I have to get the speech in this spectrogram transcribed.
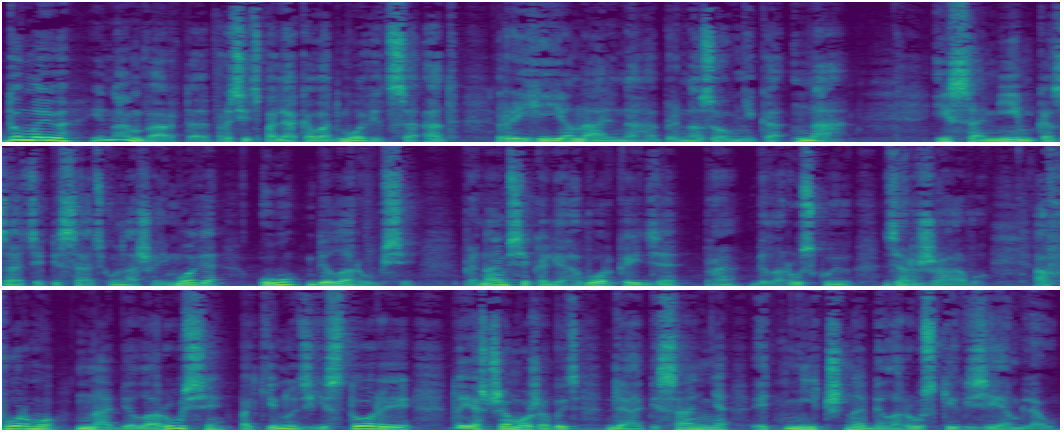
Думаю, і нам варта прасіць палякаў адмовіцца ад рэгіянальнага прыназоўніка на і самім казаць і пісаць у нашай мове у беларусі. Прынамсі калі гаворка ідзе пра беларускую дзяржаву. А форму на беларусі пакінуць гісторыі то яшчэ можа быць для апісання этнічна беларускіх земляў.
